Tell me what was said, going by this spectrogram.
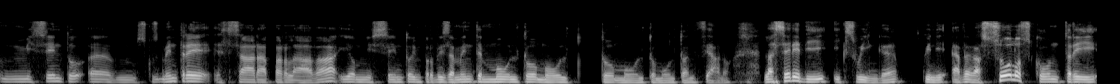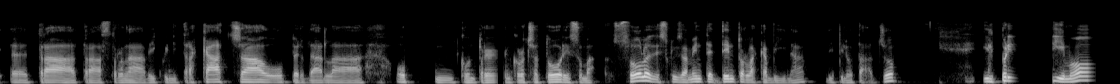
mi sento, ehm, scusa, mentre Sara parlava, io mi sento improvvisamente molto, molto, molto, molto anziano. La serie di X-Wing, quindi aveva solo scontri eh, tra, tra, astronavi, quindi tra caccia o per darla o mh, contro incrociatori, insomma, solo ed esclusivamente dentro la cabina di pilotaggio. Il primo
